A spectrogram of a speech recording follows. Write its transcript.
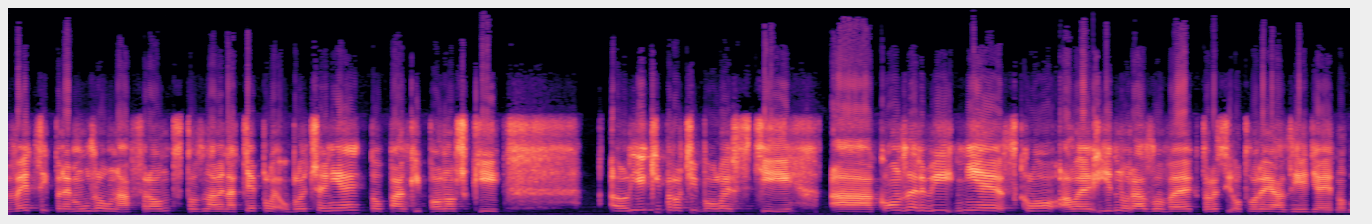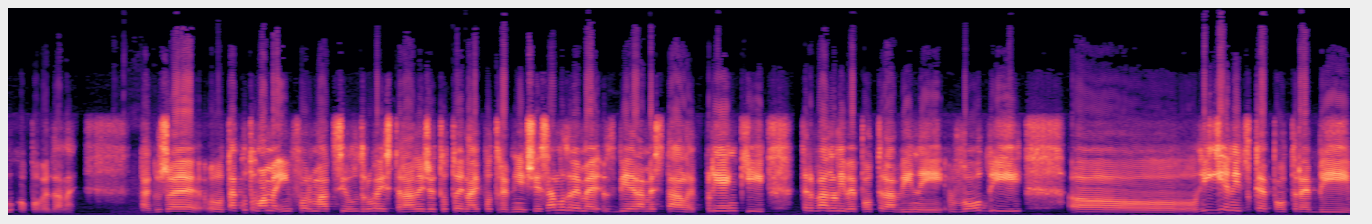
veci pre mužov na front, to znamená teplé oblečenie, topánky, ponožky, lieky proti bolesti a konzervy, nie sklo, ale jednorazové, ktoré si otvoria a zjedia, jednoducho povedané. Takže o, takúto máme informáciu z druhej strany, že toto je najpotrebnejšie. Samozrejme, zbierame stále plienky, trvanlivé potraviny, vody, o, hygienické potreby,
